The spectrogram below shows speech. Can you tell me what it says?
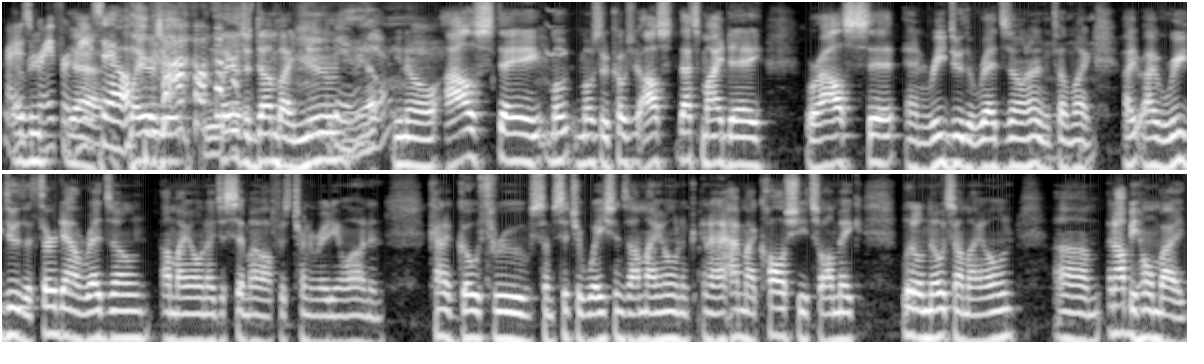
Friday's every- great for yeah, me too. Players are players are done by noon. Yeah. You know, I'll stay. Mo- most of the coaches, I'll that's my day where I'll sit and redo the red zone. I don't even tell Mike. I, I redo the third down red zone on my own. I just sit in my office, turn the radio on, and kind of go through some situations on my own. And I have my call sheet, so I'll make little notes on my own. Um, and I'll be home by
